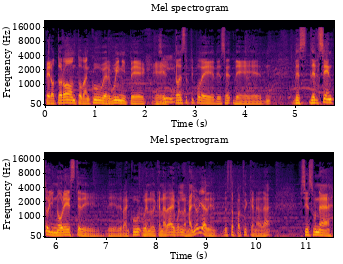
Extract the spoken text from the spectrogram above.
Pero Toronto, Vancouver, Winnipeg, eh, Sí. todo este tipo de, de, ce- de- de- del centro y noreste de, de- Vancouver, bueno, de Canadá, y bueno, la mayoría de, de esta parte de Canadá, sí es una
